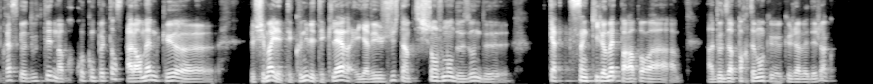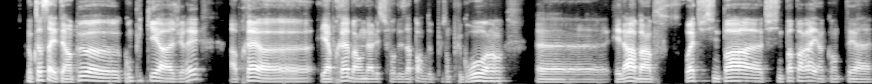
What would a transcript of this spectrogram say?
presque douter de ma propre compétence, alors même que euh, le schéma, il était connu, il était clair, et il y avait eu juste un petit changement de zone de 4-5 km par rapport à, à d'autres appartements que, que j'avais déjà. Donc ça, ça a été un peu euh, compliqué à gérer. Après, euh, et après, bah, on est allé sur des apparts de plus en plus gros. Hein. et là, ben, ouais, tu signes pas, tu signes pas pareil hein, quand tu es à,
